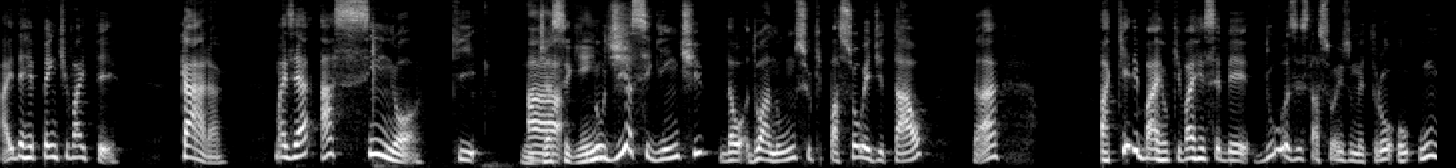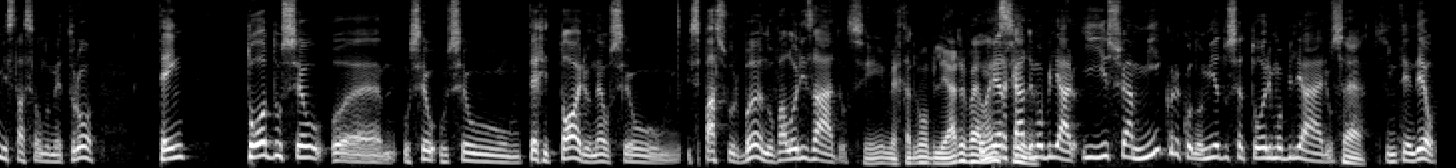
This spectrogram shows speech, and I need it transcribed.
Aí de repente vai ter. Cara, mas é assim, ó, que no, a, dia, seguinte... no dia seguinte do, do anúncio que passou o edital, tá? Aquele bairro que vai receber duas estações do metrô ou uma estação do metrô tem todo o seu, uh, o seu, o seu território, né, o seu espaço urbano valorizado. Sim, o mercado imobiliário vai o lá em cima. O mercado imobiliário. E isso é a microeconomia do setor imobiliário. Certo. Entendeu?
